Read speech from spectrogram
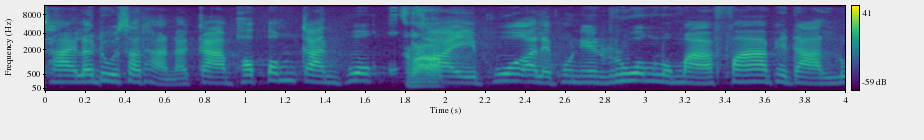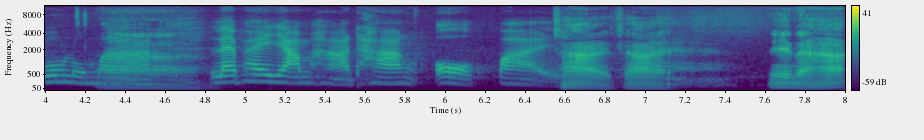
ใช่แล้วดูสถานการณ์เพราะป้องกันพวกครับไฟพวกอะไรพวกนี้ร่วงลงมาฝ้าเพดานร่วงลงมาอ่าและพยายามหาทางออกไป ใช่ใช่อ่า นี่นะฮะ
